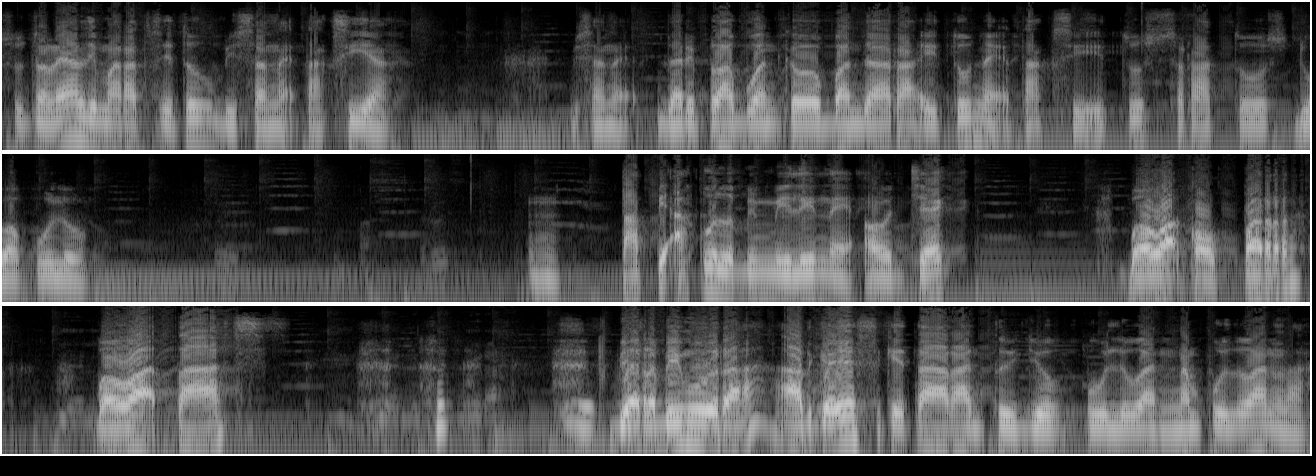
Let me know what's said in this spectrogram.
Sebenarnya 500 itu bisa naik taksi ya bisa naik dari pelabuhan ke bandara itu naik taksi itu 120 Terus Hmm, tapi aku lebih milih naik ojek bawa koper bawa tas biar lebih murah. harganya sekitaran 70-an 60-an lah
